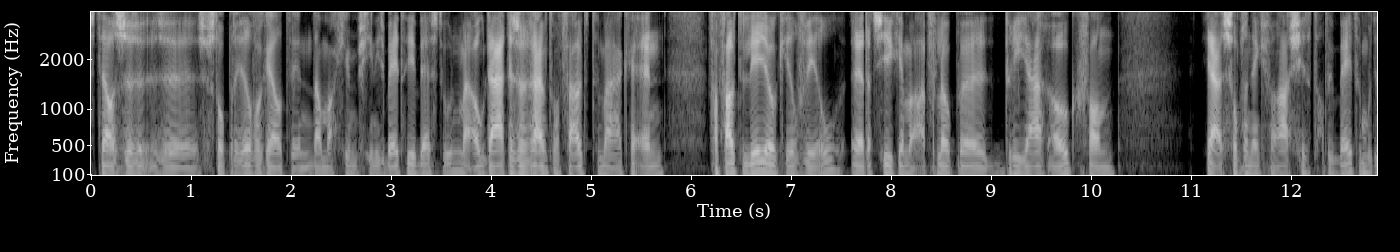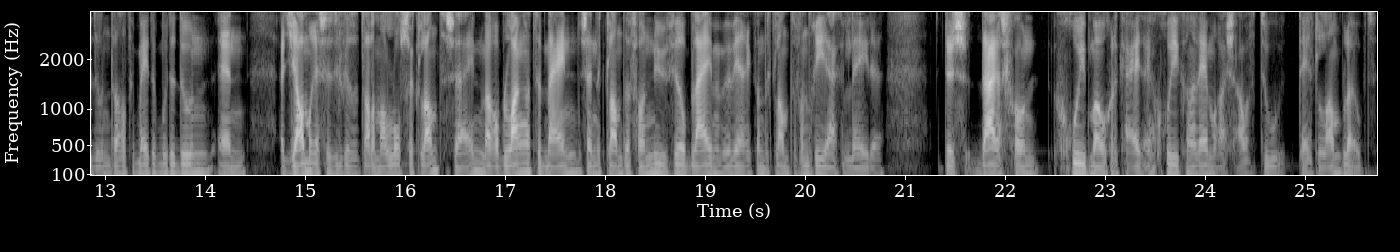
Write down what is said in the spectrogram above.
Stel, ze, ze, ze stoppen er heel veel geld in, dan mag je misschien iets beter je best doen. Maar ook daar is er ruimte om fouten te maken. En van fouten leer je ook heel veel. Eh, dat zie ik in mijn afgelopen drie jaar ook. Van, ja, soms dan denk je van, ah shit, dat had ik beter moeten doen. Dat had ik beter moeten doen. En het jammer is natuurlijk dat het allemaal losse klanten zijn. Maar op lange termijn zijn de klanten van nu veel blijer met mijn werk dan de klanten van drie jaar geleden. Dus daar is gewoon groeimogelijkheid. En groeien kan alleen maar als je af en toe tegen de lamp loopt.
